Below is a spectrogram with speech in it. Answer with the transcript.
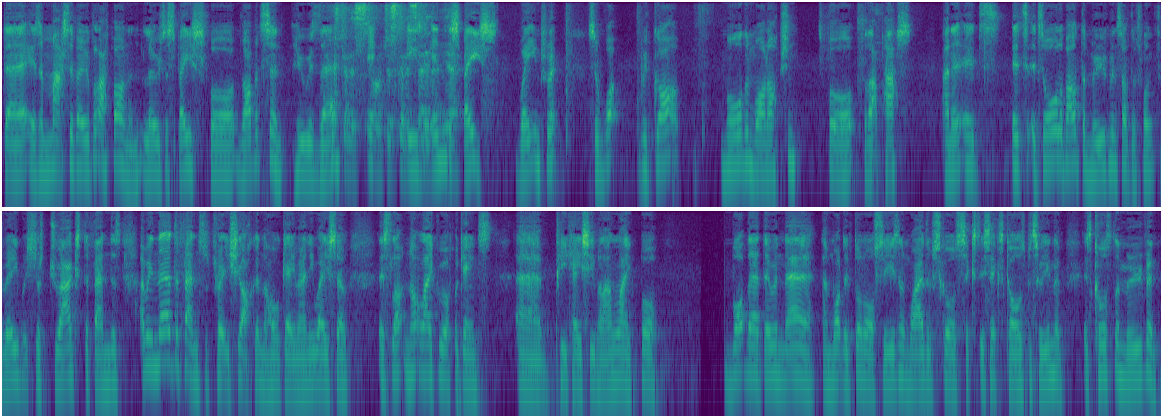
there is a massive overlap on and loads of space for Robertson, who is there. Just gonna s- I was just gonna He's that, in yeah. the space waiting for it. So what we've got more than one option for for that pass, and it, it's it's it's all about the movements of the front three, which just drags defenders. I mean, their defense was pretty shocking the whole game anyway. So it's not not like we're up against uh, PKC Milan, like, but what they're doing there and what they've done all season, why they've scored 66 goals between them, is because they're moving,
